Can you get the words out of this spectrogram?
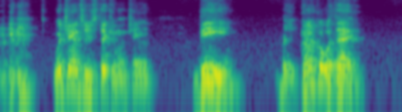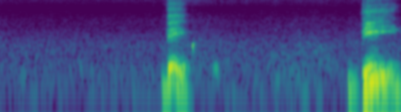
which answer are you sticking with, Channy? B, are you going to go with A? b B.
